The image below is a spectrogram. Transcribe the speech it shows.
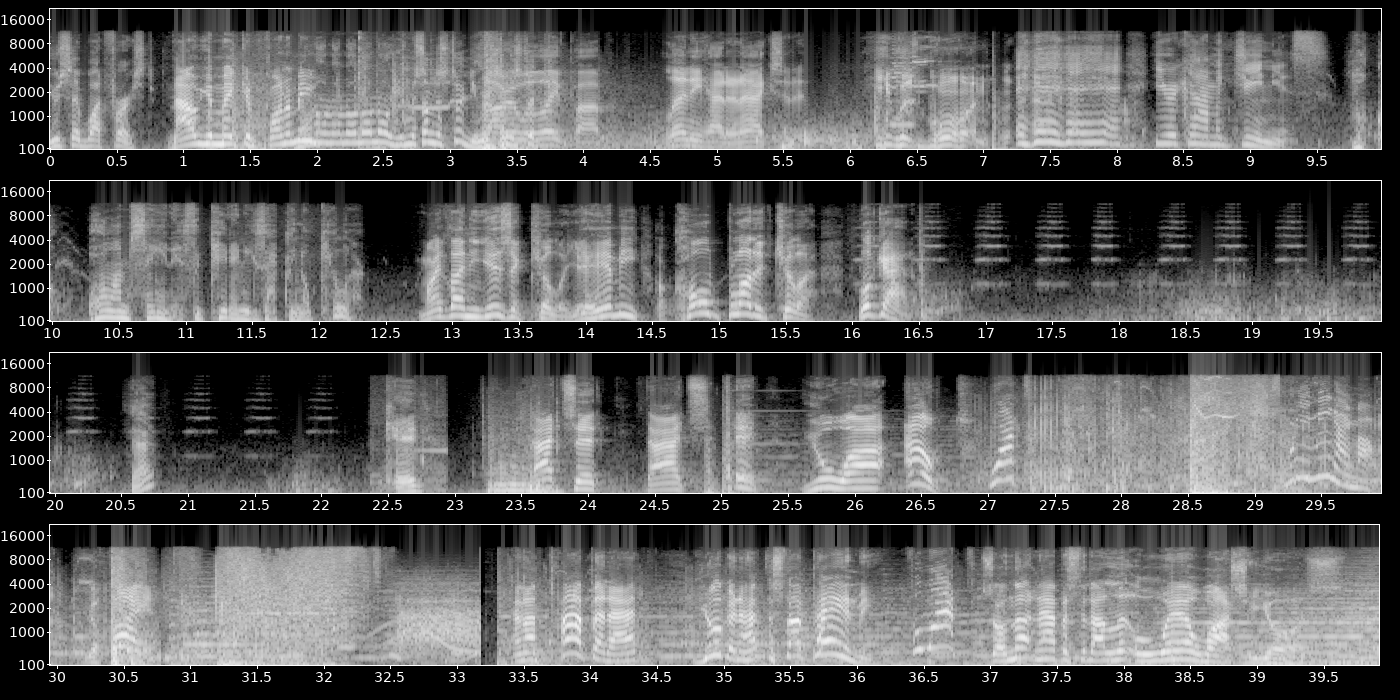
You said what first? Now you're making fun of me? No, no, no, no, no. You misunderstood. You Sorry misunderstood. we're late, Pop. Lenny had an accident. He was born. You're a comic genius. Look, all I'm saying is the kid ain't exactly no killer. My Lenny is a killer, you hear me? A cold-blooded killer. Look at him. Yeah? Kid? That's it. That's it. You are out. What? What do you mean I'm out? You're fired. And on top of that, you're gonna have to stop paying me. For what? So nothing happens to that little whale wash of yours.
